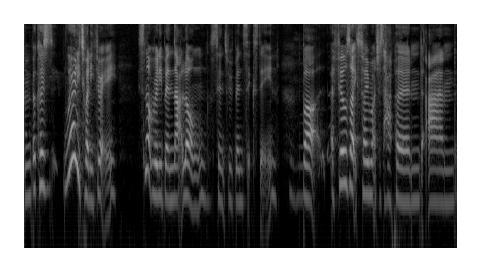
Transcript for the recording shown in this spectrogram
Um, because we're only 23. It's not really been that long since we've been 16. Mm-hmm. But it feels like so much has happened and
